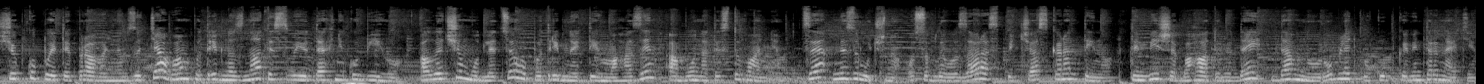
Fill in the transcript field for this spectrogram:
Щоб купити правильне взуття, вам потрібно знати свою техніку бігу. Але чому для цього потрібно йти в магазин або на тестування? Це незручно, особливо зараз під час карантину. Тим більше багато людей давно роблять покупки в інтернеті.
